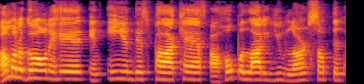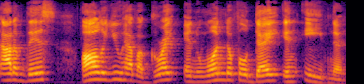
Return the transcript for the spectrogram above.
I'm going to go on ahead and end this podcast. I hope a lot of you learned something out of this. All of you have a great and wonderful day and evening.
